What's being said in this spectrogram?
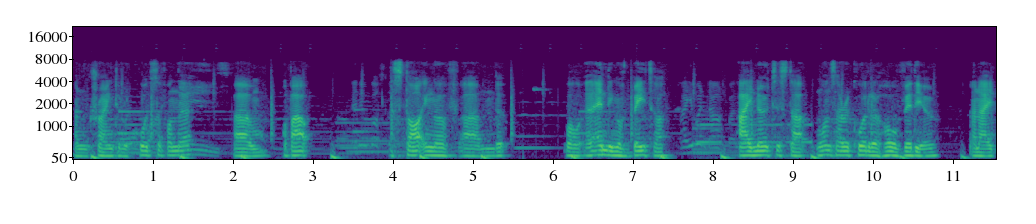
and trying to record stuff on there. Um, about the starting of um, the well, the ending of beta, I noticed that once I recorded a whole video and I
